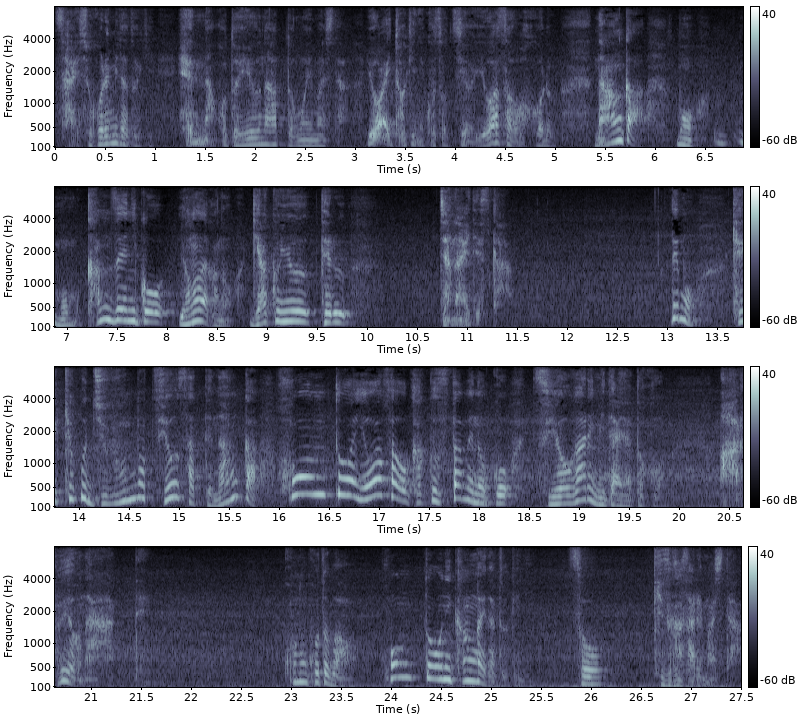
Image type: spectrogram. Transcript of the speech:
最初これ見た時変なこと言うなと思いました。弱い時にこそ強い弱さを誇る。なんかもうもう完全にこう世の中の逆言うてるじゃないですか。でも結局自分の強さってなんか本当は弱さを隠すためのこう強がりみたいなとこあるよなって。この言葉を本当に考えた時にそう気づかされました。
